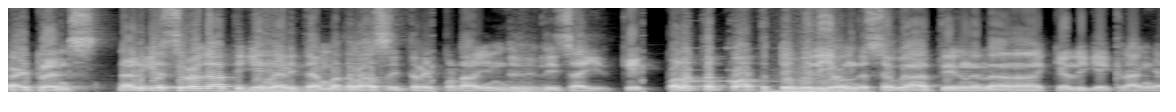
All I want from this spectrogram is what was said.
ஹாய் ஃப்ரெண்ட்ஸ் நடிகர் சிவகார்த்திகேயன் நடித்த மதராசி திரைப்படம் இன்று ரிலீஸ் ஆகியிருக்கு. படத்தை பார்த்துட்டு வெளியே வந்த சிவகார்த்திகேயன்லாம் கேள்வி கேட்குறாங்க.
